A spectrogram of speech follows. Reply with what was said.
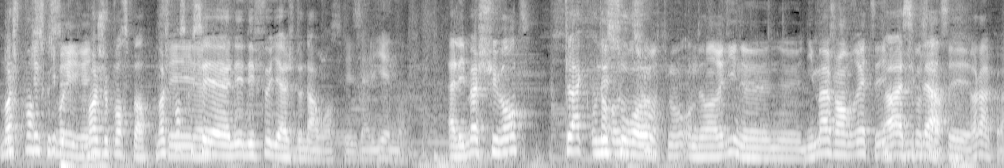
Moi, je pense qu'est-ce que qui c'est- brillerait? Moi, je pense pas. Moi, je pense C'est, que c'est euh, les, les feuillages de l'arbre. C'est les aliens. Allez, image suivante. Clac, on est sur. euh, On aurait dit une, une- une image en vrai, tu sais. Ah, c'est clair. ça, c'est voilà quoi.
